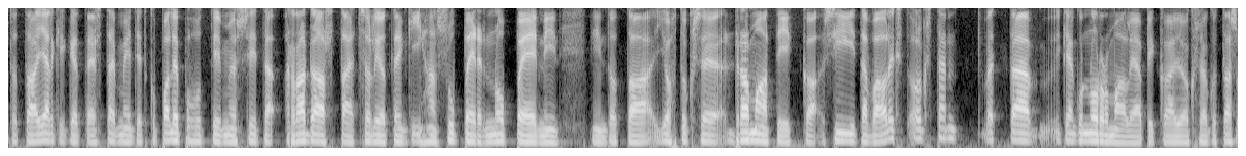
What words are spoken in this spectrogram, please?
tota, jälkikäteen sitä mietit, kun paljon puhuttiin myös siitä radasta, että se oli jotenkin ihan supernopea, niin, niin tota, johtuiko se dramatiikka siitä, vai oliko, oliko tämä nyt että ikään kuin normaalia pikajuoksua, kun taas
